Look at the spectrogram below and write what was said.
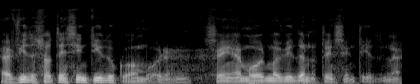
A vida só tem sentido com amor. Né? Sem amor, uma vida não tem sentido. Né?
